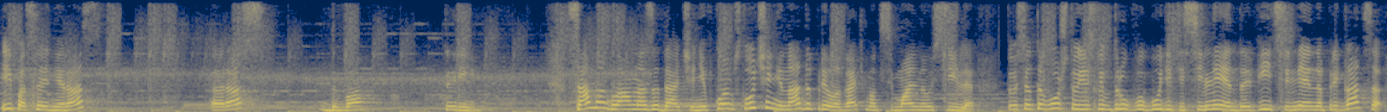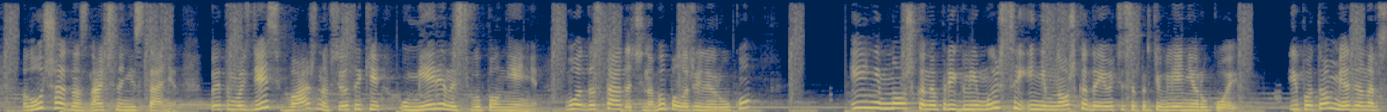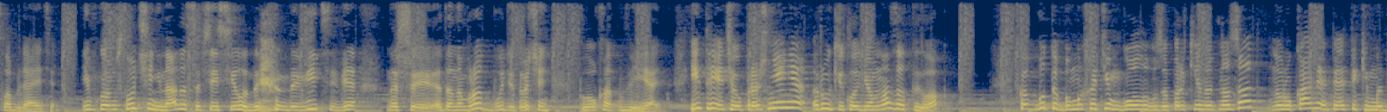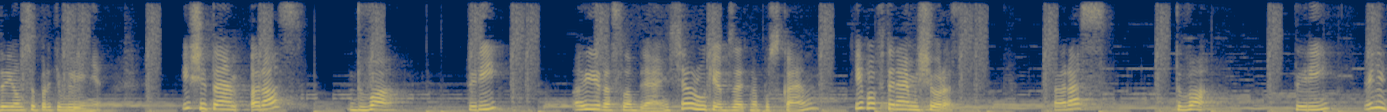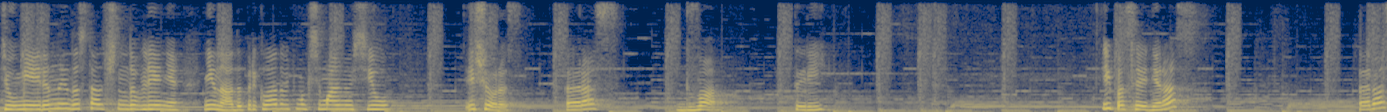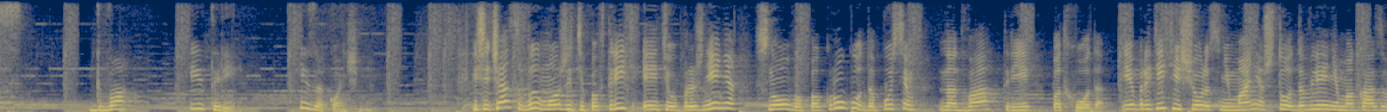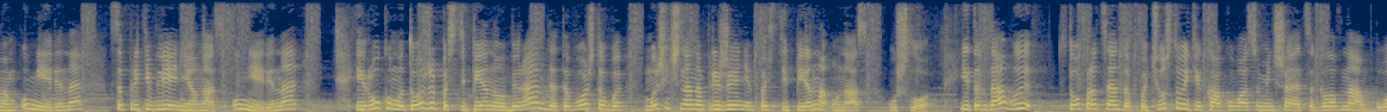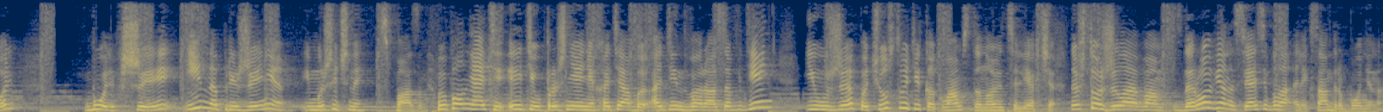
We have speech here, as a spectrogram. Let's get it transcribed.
И последний раз. Раз, два, три. Самая главная задача, ни в коем случае не надо прилагать максимальные усилия. То есть от того, что если вдруг вы будете сильнее давить, сильнее напрягаться, лучше однозначно не станет. Поэтому здесь важно все-таки умеренность выполнения. Вот достаточно, вы положили руку и немножко напрягли мышцы и немножко даете сопротивление рукой. И потом медленно расслабляете. Ни в коем случае не надо со всей силы давить себе на шею. Это наоборот будет очень плохо влиять. И третье упражнение. Руки кладем на затылок как будто бы мы хотим голову запрокинуть назад, но руками опять-таки мы даем сопротивление. И считаем раз, два, три. И расслабляемся. Руки обязательно опускаем. И повторяем еще раз. Раз, два, три. Видите, умеренное достаточно давление. Не надо прикладывать максимальную силу. Еще раз. Раз, два, три. И последний раз. Раз, два и три. И закончили. И сейчас вы можете повторить эти упражнения снова по кругу, допустим, на 2-3 подхода. И обратите еще раз внимание, что давление мы оказываем умеренное, сопротивление у нас умеренное, и руку мы тоже постепенно убираем для того, чтобы мышечное напряжение постепенно у нас ушло. И тогда вы 100% почувствуете, как у вас уменьшается головная боль, боль в шее и напряжение и мышечный спазм. Выполняйте эти упражнения хотя бы один-два раза в день и уже почувствуйте, как вам становится легче. Ну что желаю вам здоровья. На связи была Александра Бонина.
